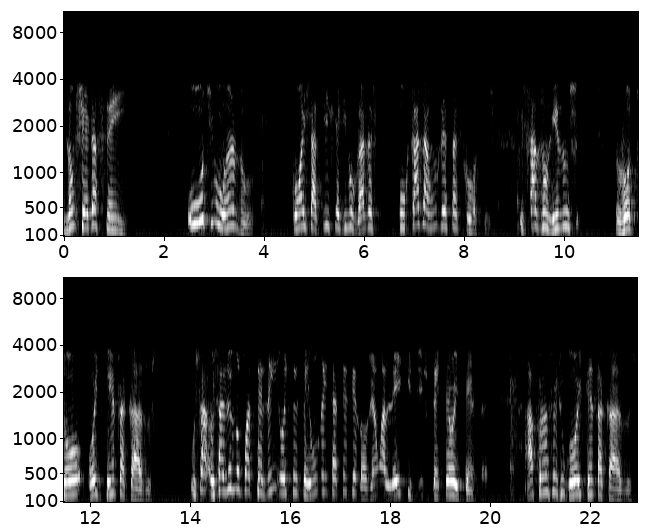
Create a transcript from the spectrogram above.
não chega a 100. O último ano com as estatísticas divulgadas por cada um dessas cortes. Os Estados Unidos votou 80 casos. Os Estados Unidos não pode ser nem 81 nem 79. É uma lei que diz que tem que ser 80. A França julgou 80 casos.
